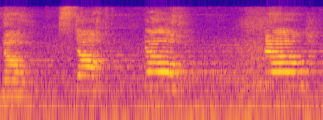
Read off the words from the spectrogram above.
No! Stop! No! No!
